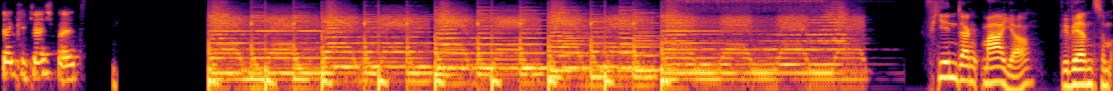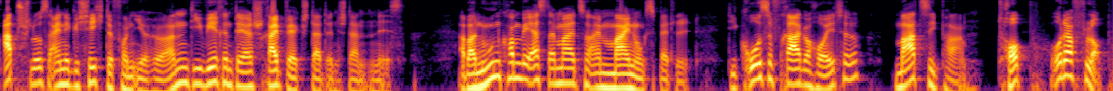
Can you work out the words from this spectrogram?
danke gleichfalls. Vielen Dank, Maja. Wir werden zum Abschluss eine Geschichte von ihr hören, die während der Schreibwerkstatt entstanden ist. Aber nun kommen wir erst einmal zu einem Meinungsbattle. Die große Frage heute: Marzipan, top oder flop?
